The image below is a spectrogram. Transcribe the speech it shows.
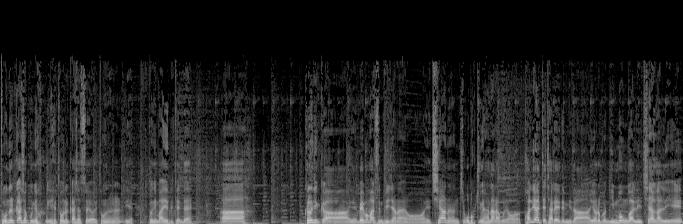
돈을 까셨군요. 예, 돈을 까셨어요. 돈을. 예, 돈이 많이 들 텐데. 아, 그러니까, 예, 매번 말씀드리잖아요. 예, 치아는 오복 중에 하나라고요. 관리할 때 잘해야 됩니다. 여러분, 잇몸 관리, 치아 관리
